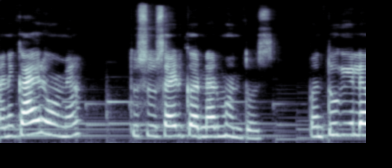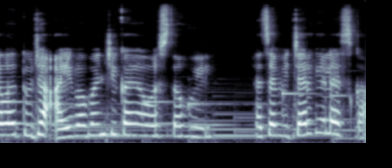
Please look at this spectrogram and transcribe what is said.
आणि काय रे ओम्या? तू सुसाईड करणार म्हणतोस पण तू गेल्यावर तुझ्या आईबाबांची काय अवस्था होईल? याचा विचार केलास का?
